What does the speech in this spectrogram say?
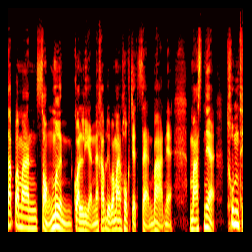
สักประมาณ 20,000 กว่าเหรียญนนะครับหรือประมาณ 6-7แสนบาทเนี่ยมัสเนี่ยทุ่มเท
